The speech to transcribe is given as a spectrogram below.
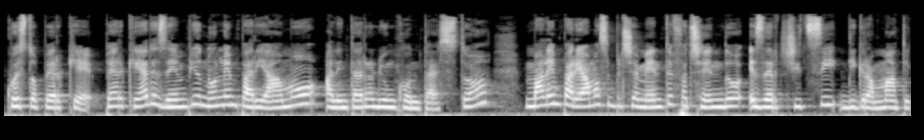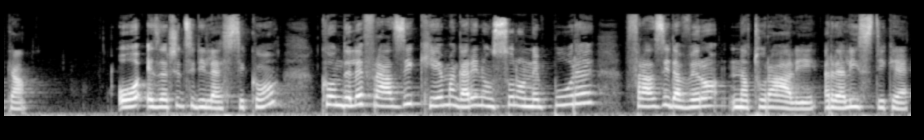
Questo perché? Perché ad esempio non le impariamo all'interno di un contesto, ma le impariamo semplicemente facendo esercizi di grammatica o esercizi di lessico con delle frasi che magari non sono neppure frasi davvero naturali, realistiche,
